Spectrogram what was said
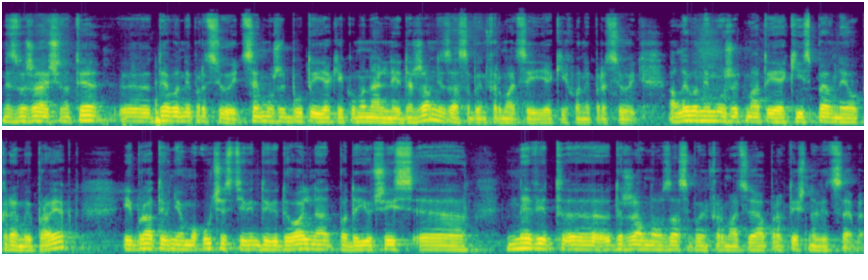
незважаючи на те, е, де вони працюють. Це можуть бути як і комунальні і державні засоби інформації, в яких вони працюють, але вони можуть мати якийсь певний окремий проєкт і брати в ньому участь індивідуально, подаючись е, не від е, державного засобу інформації, а практично від себе.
